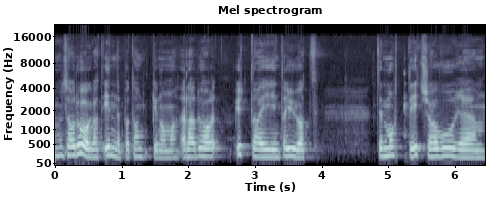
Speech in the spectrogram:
Men så har du òg vært inne på tanken om at Eller du har ytra i intervjuet at det måtte ikke ha vært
